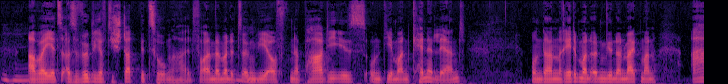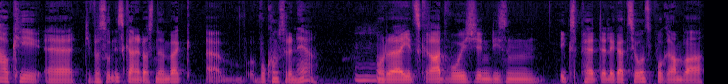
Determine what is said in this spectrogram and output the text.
Mhm. Aber jetzt also wirklich auf die Stadt bezogen halt. Vor allem, wenn man jetzt mhm. irgendwie auf einer Party ist und jemanden kennenlernt und dann redet man irgendwie und dann merkt man, ah, okay, äh, die Person ist gar nicht aus Nürnberg, äh, wo kommst du denn her? Mhm. Oder jetzt gerade, wo ich in diesem XPAD-Delegationsprogramm war,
